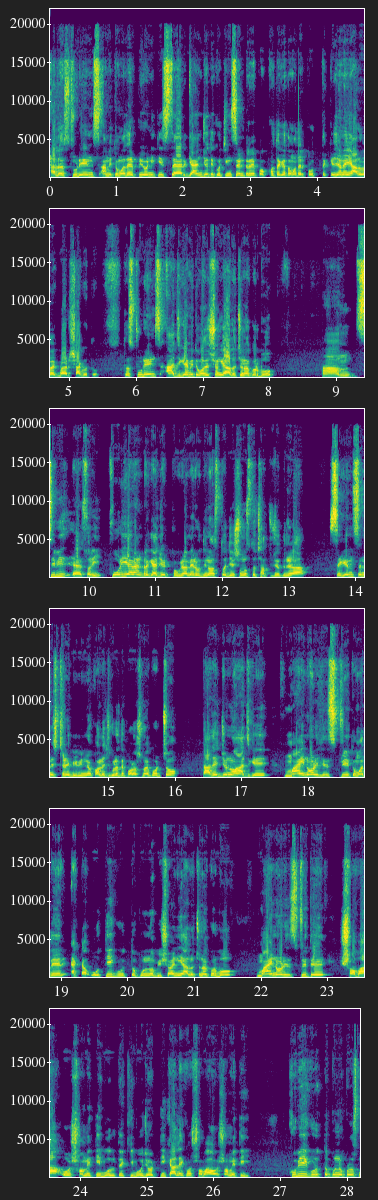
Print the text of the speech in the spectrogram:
হ্যালো স্টুডেন্টস আমি তোমাদের প্রিয় নীতিশ স্যার, জ্ঞানজ্যোতি কোচিং সেন্টারের পক্ষ থেকে তোমাদের প্রত্যেককে জানাই আরও একবার স্বাগত। তো স্টুডেন্টস আজকে আমি তোমাদের সঙ্গে আলোচনা করব CB sorry four year undergraduate প্রোগ্রামের অধীনস্থ যে সমস্ত ছাত্রছাত্রীরা সেকেন্ড সেমিস্টারে বিভিন্ন কলেজগুলোতে পড়াশোনা করছ, তাদের জন্য আজকে মাইনর হিস্ট্রি তোমাদের একটা অতি গুরুত্বপূর্ণ বিষয় নিয়ে আলোচনা করব। মাইনর হিস্ট্রিতে সভা ও সমিতি বলতে কি বোঝো? টিকা লেখো, সভা ও সমিতি। খুবই গুরুত্বপূর্ণ প্রশ্ন।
